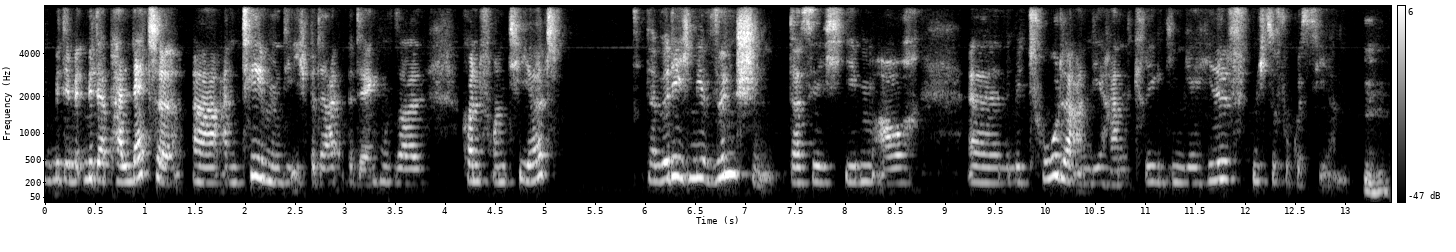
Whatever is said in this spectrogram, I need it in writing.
mit, dem, mit der Palette äh, an Themen, die ich bedenken soll, konfrontiert, da würde ich mir wünschen, dass ich eben auch äh, eine Methode an die Hand kriege, die mir hilft, mich zu fokussieren. Mhm.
